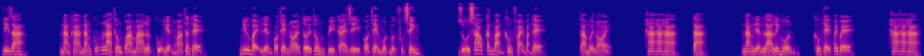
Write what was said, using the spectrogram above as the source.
Đi ra nàng khả năng cũng là thông qua ma lực cụ hiện hóa thân thể. Như vậy liền có thể nói tới thông vì cái gì có thể một mực phục sinh. Dù sao căn bản không phải bản thể. Ta mới nói. Ha ha ha, ta. Nàng liền là linh hồn, không thể quay về. Ha ha ha.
